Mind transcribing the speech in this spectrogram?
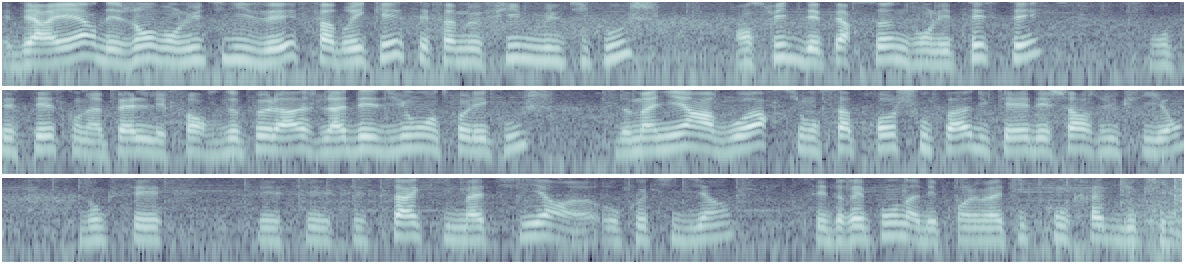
Et derrière, des gens vont l'utiliser, fabriquer ces fameux films multicouches. Ensuite, des personnes vont les tester, vont tester ce qu'on appelle les forces de pelage, l'adhésion entre les couches, de manière à voir si on s'approche ou pas du cahier des charges du client. Donc c'est ça qui m'attire euh, au quotidien, c'est de répondre à des problématiques concrètes du client.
